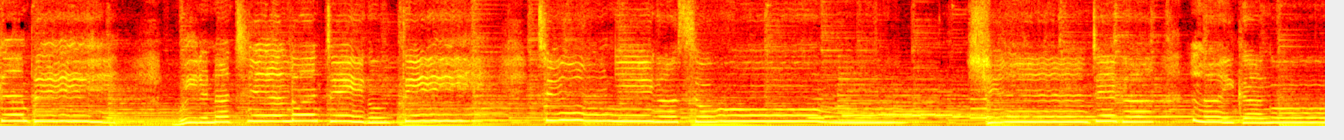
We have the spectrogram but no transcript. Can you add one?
can be ဝိရဏချင်းလွန်တေကုန်တီသူညီကဆုံးရှင်တေကလိုက်ကငို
